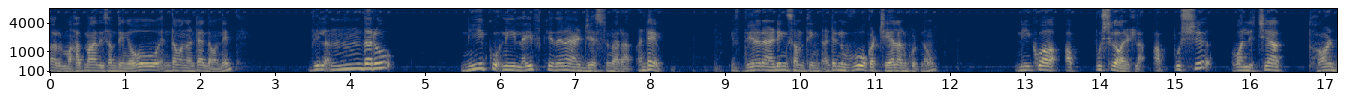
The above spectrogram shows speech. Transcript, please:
or Mahatma Gandhi something oh ఎంతమంది అంటే ఎంతమంది? వీళ్ళందరూ నీకు నీ లైఫ్కి ఏదైనా యాడ్ చేస్తున్నారా? అంటే if they are adding something అంటే నువ్వు ఒకటి చేయాలనుకుంటున్నావు నీకు ఆ పుష్ కావాలి ఇట్లా. ఆ పుష్ వాళ్ళు ఇచ్చే ఆ థాట్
